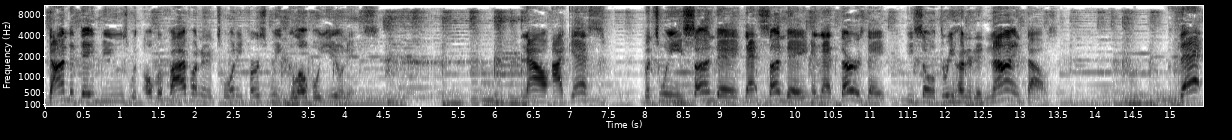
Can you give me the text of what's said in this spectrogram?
Donda debuts with over 520 first week global units. Now, I guess between Sunday, that Sunday, and that Thursday, he sold 309,000. That,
